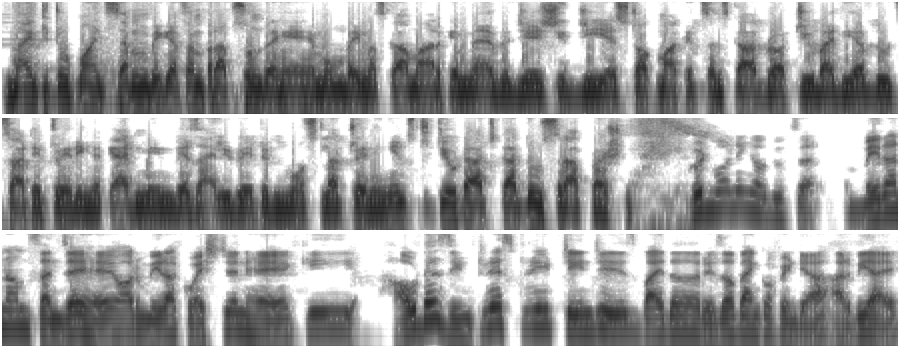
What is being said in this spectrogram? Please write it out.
92.7 बिग एफएम पर आप सुन रहे हैं मुंबई मस्का मार के मैं विजेश जी। ये stock market Sanskar brought you by the Abdul Sathe trading academy India highly rated mostly training institute आज का दूसरा प्रश्न। गुड मॉर्निंग अवधूत सर मेरा नाम संजय है और मेरा क्वेश्चन है कि how does interest rate changes by the reserve bank of India RBI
